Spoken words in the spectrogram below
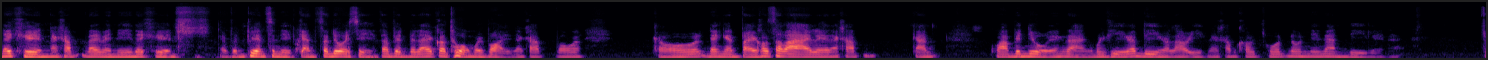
ได้คืนนะครับ ได้แบบนี้ได้คืน แต่เป็นเพื่อนสนิทกันซะด้วยสิ ถ้าเป็นไปได้ก็ทวงบ่อย ๆ นะครับ เพราะว่าเขาได้เงินไปเขาสบายเลยนะครับ การ ความเป็นอยู่ต่างๆบางทีก็ดีกว่าเราอีกนะครับเขาโพสต์นู่นนี่นั่นดีเลยนะแฟ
